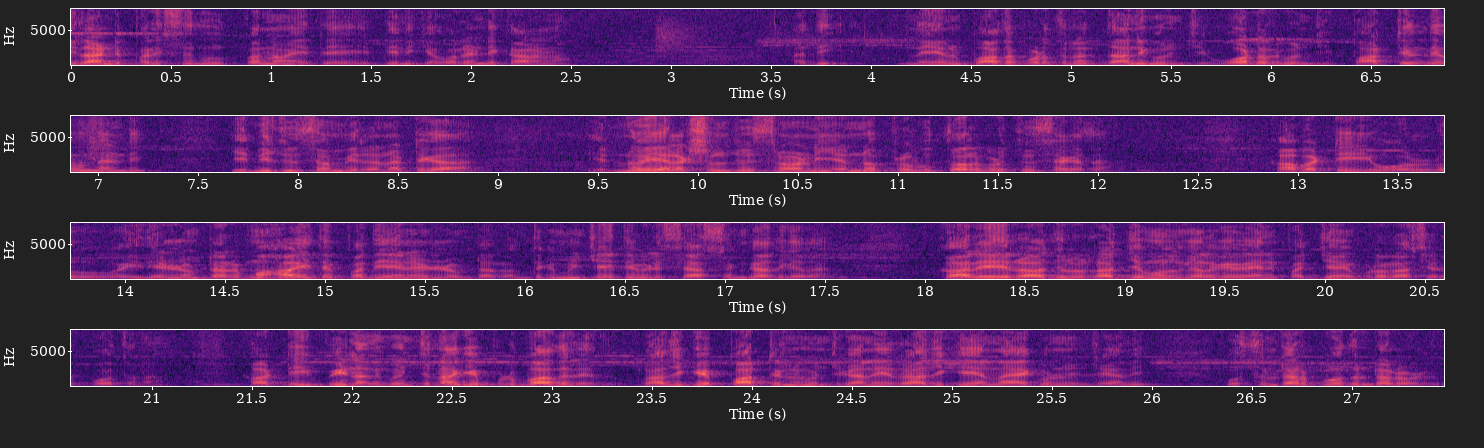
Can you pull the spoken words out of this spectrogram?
ఇలాంటి పరిస్థితి ఉత్పన్నమైతే దీనికి ఎవరండి కారణం? అది నేను బాధపడుతున్న దాని గురించి ఓటర్ గురించి. పార్టీలదే ఉందండి ఎన్ని చూసాం మీరు అన్నట్టుగా ఎన్నో ఎలక్షన్లు చూసినవాడిని ఎన్నో ప్రభుత్వాలు కూడా చూసా కదా. కాబట్టి వాళ్ళు ఐదేళ్ళు ఉంటారు మహా అయితే పదిహేను ఏళ్ళు ఉంటారు. అంతకు మించి అయితే వీళ్ళు శాస్త్రం కాదు కదా. కాలే రాజులు రాజ్యములు కలగవే అని పద్యం ఎప్పుడో రాసాడు పోతున్నా కాబట్టి వీళ్ళని గురించి నాకు ఎప్పుడు బాధ లేదు. రాజకీయ పార్టీల గురించి కానీ రాజకీయ నాయకుల నుంచి కానీ వస్తుంటారు పోతుంటారు వాళ్ళు.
